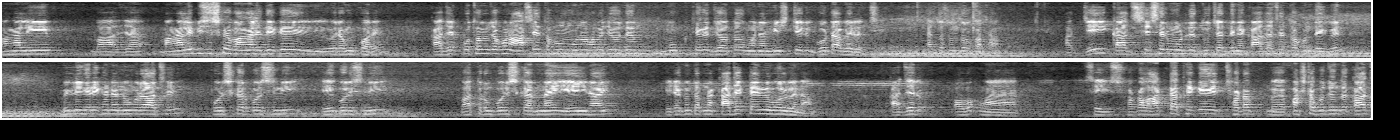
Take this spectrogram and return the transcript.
বাঙালি বা যা, বাঙালি বিশেষ করে বাঙালিদেরকে ওইরকম করে। কাজের প্রথম যখন আসে তখন মনে হবে যে ওদের মুখ থেকে যত মানে মিষ্টির গোটা বেরোচ্ছে, এত সুন্দর কথা। আর যেই কাজ শেষের মধ্যে দু চার দিনে কাজ আছে তখন দেখবেন বিল্ডিংয়ের এখানে নোংরা আছে, পরিষ্কার করিসনি এই করিসনি, বাথরুম পরিষ্কার নাই, এই নাই, এটা কিন্তু আপনার কাজের টাইমে বলবে না। কাজের সেই সকাল আটটা থেকে ছটা পাঁচটা পর্যন্ত কাজ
